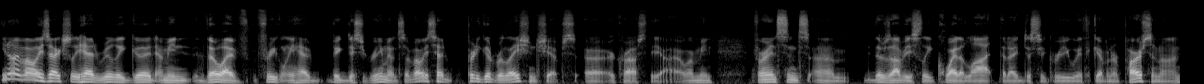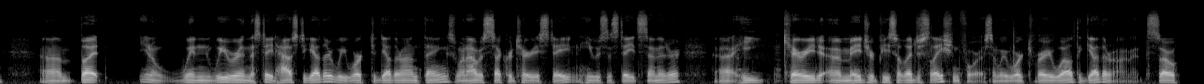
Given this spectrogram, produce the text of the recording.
You know, I've always actually had really good. I mean, though I've frequently had big disagreements, I've always had pretty good relationships uh, across the aisle. I mean, for instance, um, there's obviously quite a lot that I disagree with Governor Parson on, um, but you know, when we were in the state house together, we worked together on things. When I was Secretary of State and he was a state senator, uh, he carried a major piece of legislation for us, and we worked very well together on it. So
